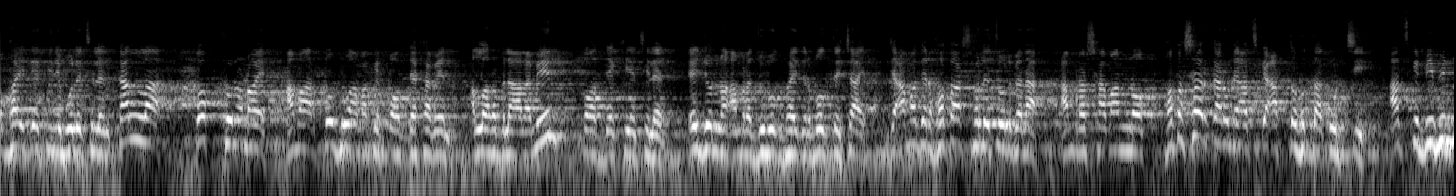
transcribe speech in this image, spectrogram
অভয় দিয়ে তিনি বলেছিলেন, কাল্লা কখনো নয়, আমার প্রভু আমাকে পথ দেখাবেন। আল্লাহ রবুল্লা আলমিন পথ দেখিয়েছিলেন। এই জন্য আমরা যুবক ভাইদের বলতে চাই যে, আমাদের হতাশ হলে চলবে না, আমরা সামান্য হতাশার কারণে আজকে আত্মহত্যা করছি। আজকে বিভিন্ন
